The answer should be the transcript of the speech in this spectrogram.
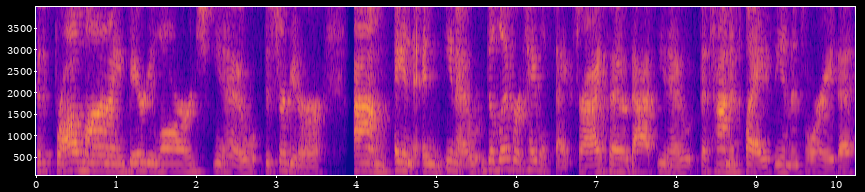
this broad line, very large you know distributor, um, and and you know deliver table stakes, right? So that you know the time and place, the inventory, the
